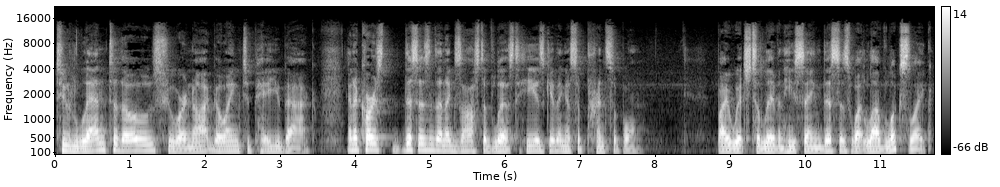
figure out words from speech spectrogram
to lend to those who are not going to pay you back. And of course, this isn't an exhaustive list. He is giving us a principle by which to live, and he's saying this is what love looks like.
